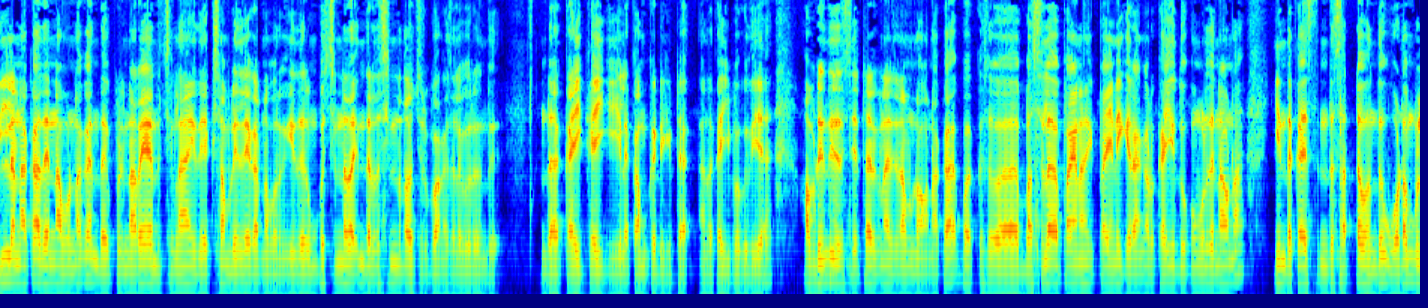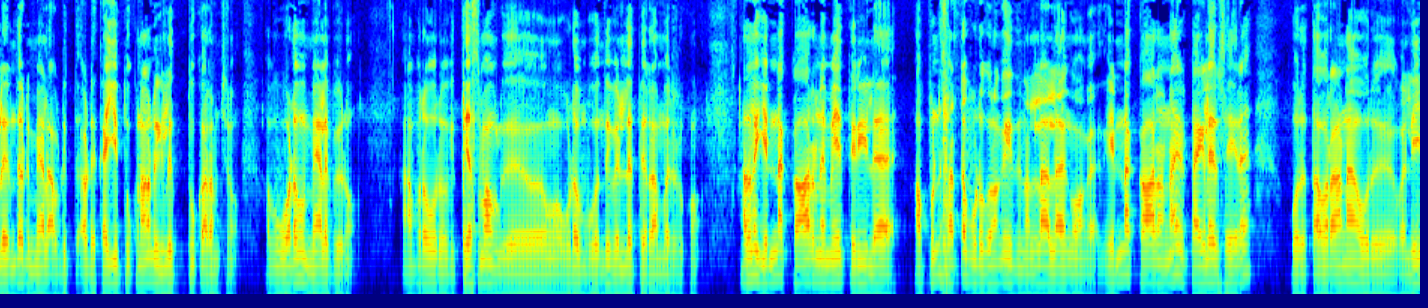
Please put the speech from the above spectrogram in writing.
இல்லைனாக்கா அது என்ன பண்ணாக்கா இந்த இப்படி நிறைய இருந்துச்சுங்களா இது எக்ஸாம்பிள் இதே காட்டின பாருங்க. இது ரொம்ப சின்னதாக இந்த இடத்துல சின்னதாக வச்சுருப்பாங்க சில பேர் வந்து. இந்த கை கை கீழே கம் கட்டிக்கிட்ட அந்த கை பகுதியை. அப்படி இருந்து இது செட்டாக இருக்குன்னா என்ன பண்ணுவாங்கனாக்கா இப்போ பஸ்ஸில் பயண பயணிக்கிறாங்க. அப்படி கையை தூக்கும் பொழுது என்ன ஆகும்னா இந்த கை இந்த சட்டை வந்து உடம்புலேருந்து அப்படி மேலே அப்படி அப்படி கையை தூக்குனாங்க இழு தூக்க ஆரம்பிச்சிடும். அப்போ உடம்பு மேலே போயிடும். அப்புறம் ஒரு வித்தியாசமாக உங்களுக்கு உடம்பு வந்து வெளில தெரியற மாதிரி இருக்கும். அதெல்லாம் என்ன காரணமே தெரியல அப்படின்னு சட்டை போட்டுக்கிறவங்க இது நல்லா இல்லைங்குவாங்க. என்ன காரணம்னா டைலர் செய்கிற ஒரு தவறான ஒரு வழி.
